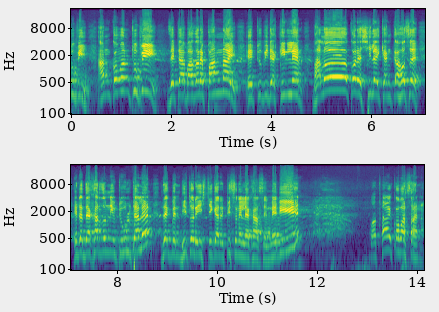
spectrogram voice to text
টুপি, আনকমন টুপি, যেটা বাজারে পান নাই, এই টুপিটা কিনলেন, ভালো করে সিলাই ক্যাঙ্কা হচ্ছে, এটা দেখার জন্য একটু উল্টালেন, দেখবেন ভিতরে স্টিকারের পিছনে লেখা আছে মেডিন কথায় কবার চায় না।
